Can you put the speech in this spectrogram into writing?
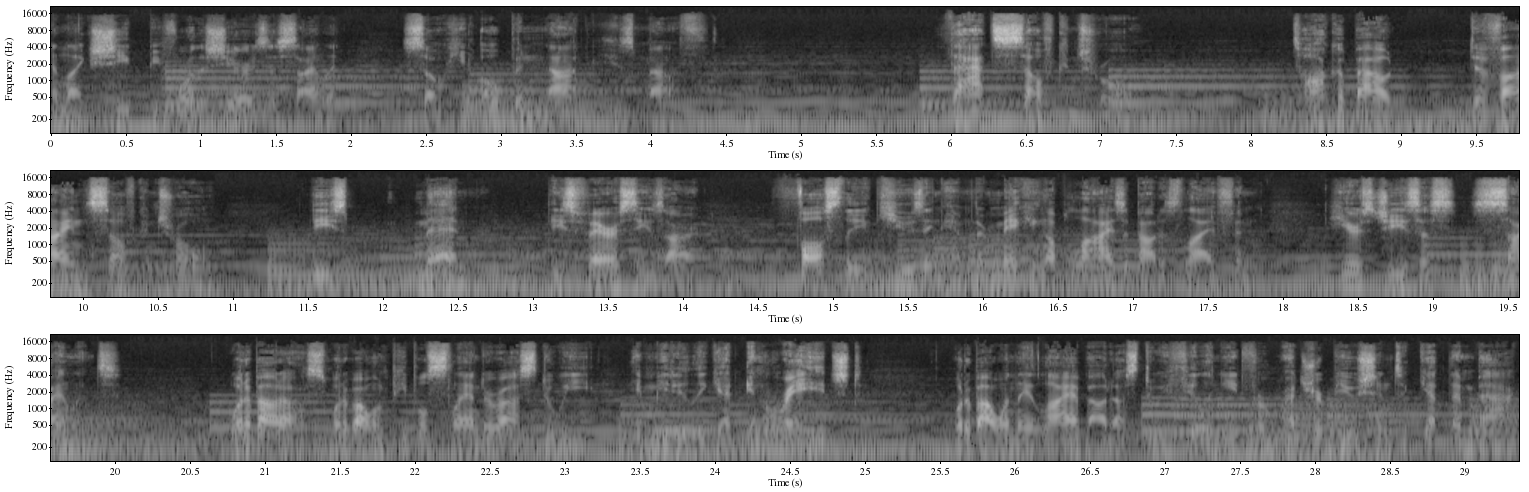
and like sheep before the shearers is silent, so he opened not his mouth. That's self control. Talk about divine self control. These men, these Pharisees, are falsely accusing him. They're making up lies about his life, and here's Jesus silent. What about us? What about when people slander us? Do we immediately get enraged? What about when they lie about us? Do we feel a need for retribution to get them back?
